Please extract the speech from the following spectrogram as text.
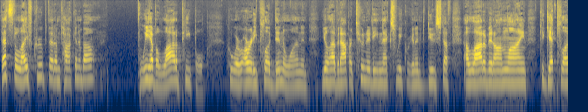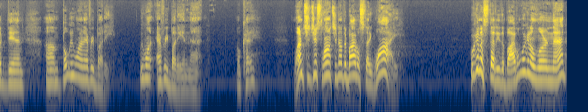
That's the life group that I'm talking about. We have a lot of people who are already plugged into one, and you'll have an opportunity next week. We're going to do stuff, a lot of it online, to get plugged in. Um, but we want everybody. We want everybody in that. Okay? Why don't you just launch another Bible study? Why? We're going to study the Bible. We're going to learn that.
